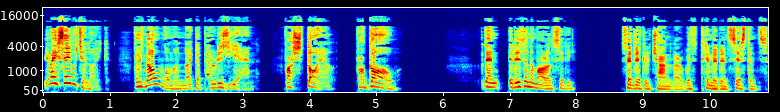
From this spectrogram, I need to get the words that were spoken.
You may say what you like. There's no woman like the Parisienne. For style. For go. Then it is an immoral city, said little Chandler with timid insistence.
